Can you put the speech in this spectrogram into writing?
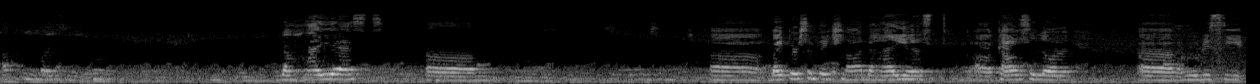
acting vice the highest um, uh, by percentage na the highest uh, counselor uh, who received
